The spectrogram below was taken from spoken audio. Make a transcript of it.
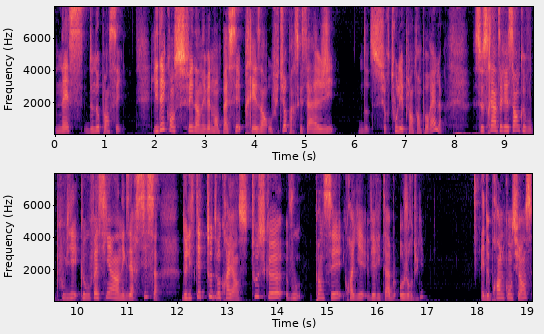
naissent de nos pensées. L'idée qu'on se fait d'un événement passé, présent ou futur, parce que ça agit sur tous les plans temporels, ce serait intéressant que vous pouviez, que vous fassiez un exercice de lister toutes vos croyances, tout ce que vous pensez, croyez véritable aujourd'hui, et de prendre conscience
